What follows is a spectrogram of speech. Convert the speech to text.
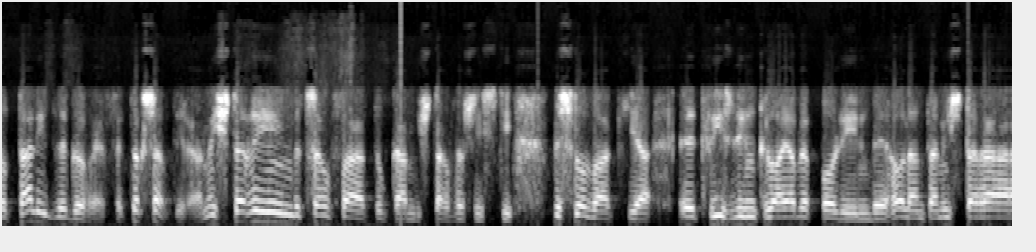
טוטאלית וגורפת. עכשיו תראה, המשטרים בצרפת הוקם משטר פשיסטי, בסלובקיה, אה, קוויזלינק לא היה בפולין, בהולנד המשטרה,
